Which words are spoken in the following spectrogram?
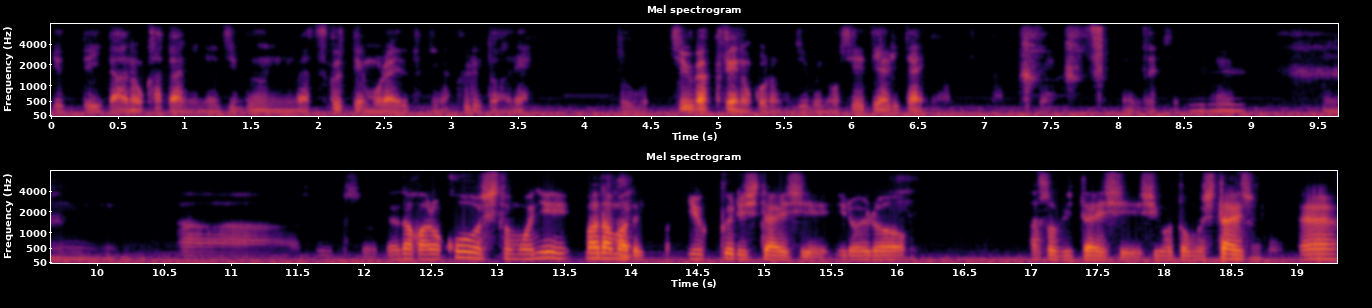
言っていたあの方にね、自分が作ってもらえる時が来るとはね、と中学生の頃の自分に教えてやりたいなって思ってね。うん。ああ、そうですよね。だから講師ともに、まだまだゆっくりしたいし、いろいろ遊びたいし、仕事もしたいですもんね。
